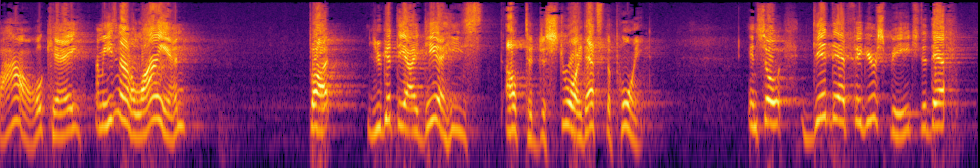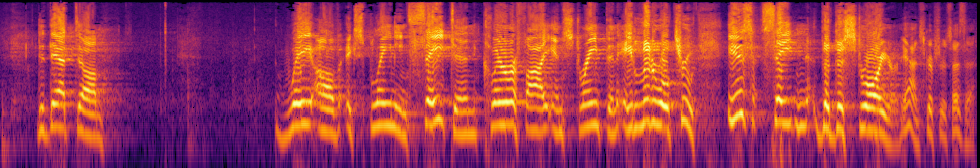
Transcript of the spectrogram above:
wow, okay. I mean, he's not a lion, but you get the idea he's out to destroy. That's the point. And so, did that figure of speech, did that, did that, um, way of explaining Satan clarify and strengthen a literal truth. Is Satan the destroyer? Yeah, in Scripture it says that.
